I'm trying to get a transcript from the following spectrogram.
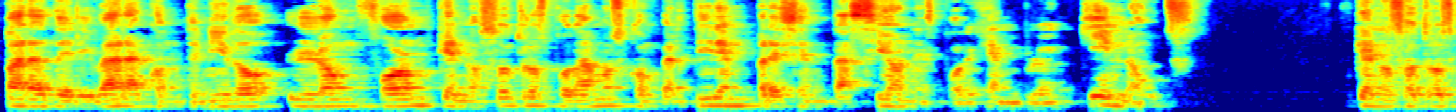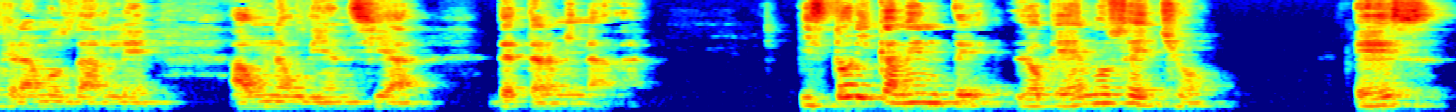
para derivar a contenido long form que nosotros podamos convertir en presentaciones, por ejemplo, en keynotes, que nosotros queramos darle a una audiencia determinada. Históricamente, lo que hemos hecho es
